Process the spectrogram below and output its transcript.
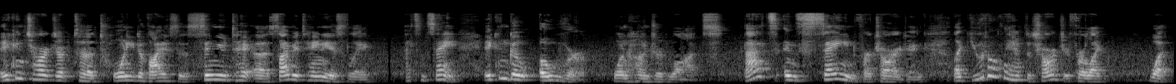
It can charge up to 20 devices simulta uh, simultaneously. That's insane. It can go over 100 watts. That's insane for charging. Like, you'd only have to charge it for, like, what,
